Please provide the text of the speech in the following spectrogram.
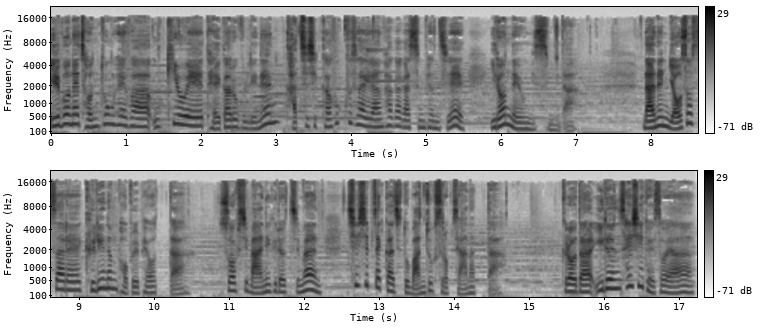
일본의 전통 회화 우키요의 대가로 불리는 가츠시카 후쿠사이란 화가가 쓴 편지에 이런 내용이 있습니다. 나는 6살에 그리는 법을 배웠다. 수없이 많이 그렸지만 70세까지도 만족스럽지 않았다. 그러다 73이 돼서야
